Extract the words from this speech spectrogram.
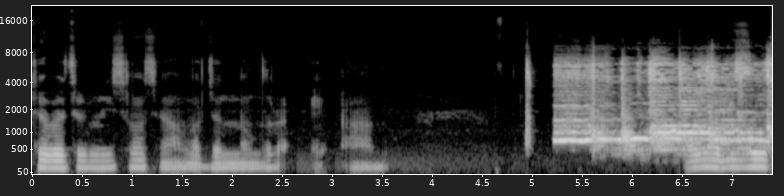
Tövbe tövbe inşallah sen Allah canından alır. E, Amin. Allah bizi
